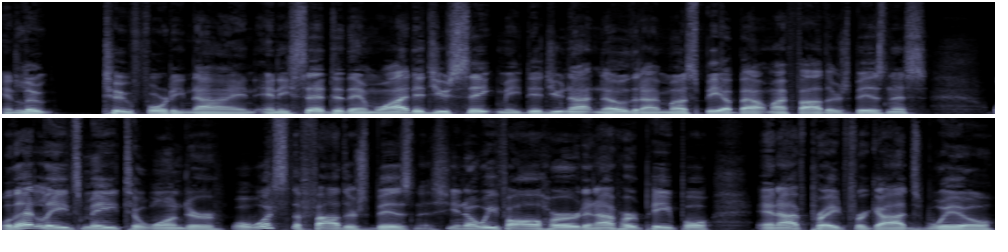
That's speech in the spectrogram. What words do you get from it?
in Luke 249 and he said to them why did you seek me did you not know that i must be about my father's business well that leads me to wonder well what's the father's business you know we've all heard and i've heard people and i've prayed for god's will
